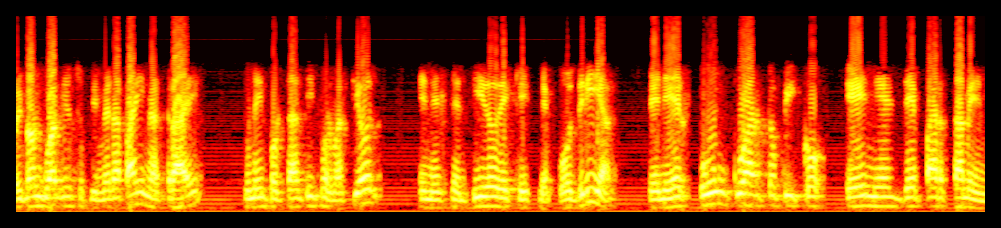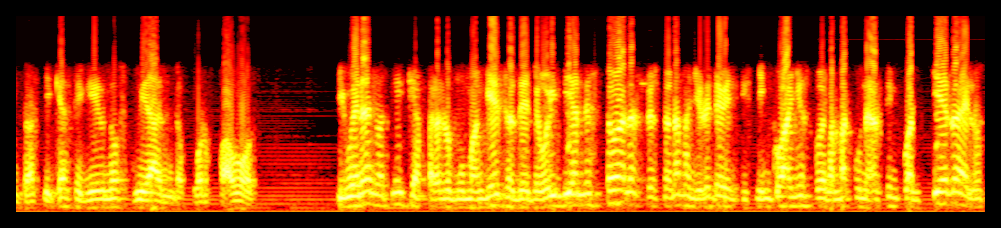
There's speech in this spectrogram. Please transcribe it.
hoy Vanguardia en su primera página trae una importante información en el sentido de que se podría tener un cuarto pico en el departamento. Así que a seguirnos cuidando, por favor. Y buenas noticias para los bumangueses. Desde hoy viernes todas las personas mayores de 25 años podrán vacunarse en cualquiera de los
